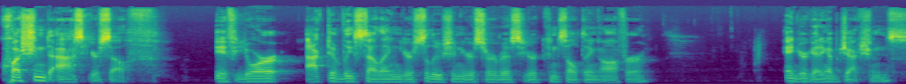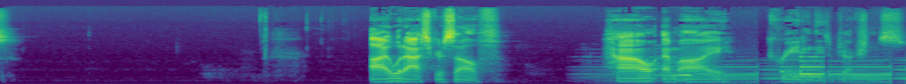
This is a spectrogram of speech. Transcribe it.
question to ask yourself if you're actively selling your solution, your service, your consulting offer, and you're getting objections. I would ask yourself, how am I creating these objections?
